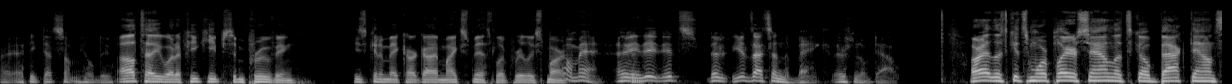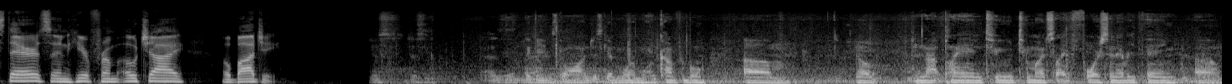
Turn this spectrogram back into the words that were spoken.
I, I, think that's something he'll do. I'll tell you what, if he keeps improving, he's going to make our guy Mike Smith look really smart. Oh man, I mean, it, it's that's in the bank. There's no doubt. All right, let's get some more player sound. Let's go back downstairs and hear from Ochai Agbaji. Just, just as the games go on, just get more and more comfortable. Um, you know, not playing too too much like forcing everything. Um,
